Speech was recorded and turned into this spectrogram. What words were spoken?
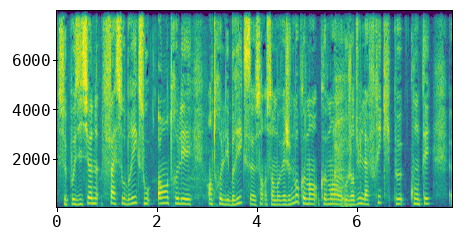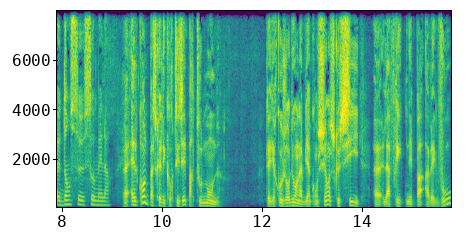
se positionnent face aux BRICS ou entre les, entre les BRICS, sans, sans mauvais jeu de mots? Comment, comment euh, aujourd'hui l'Afrique peut compter euh, dans ce sommet-là? Euh, Elle compte parce qu'elle est courtisée par tout le monde. C'est-à-dire qu'aujourd'hui, on a bien conscience que si euh, l'Afrique n'est pas avec vous,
